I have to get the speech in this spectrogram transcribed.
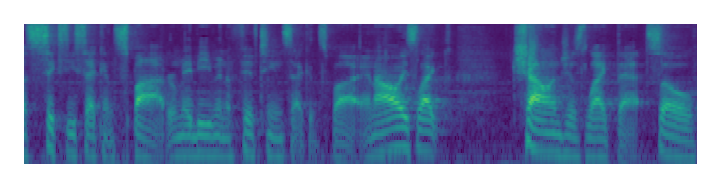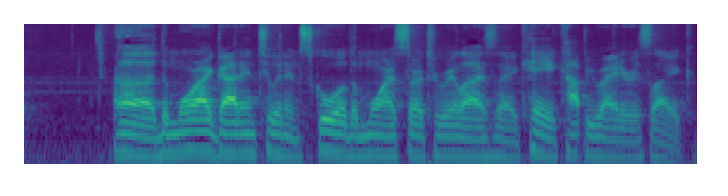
a 60 second spot or maybe even a 15 second spot. And I always liked challenges like that. So uh, the more I got into it in school, the more I started to realize like, hey, copywriter is like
